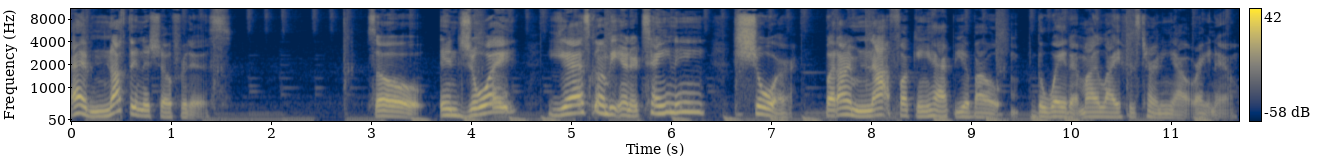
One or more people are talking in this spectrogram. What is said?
I have nothing to show for this. So enjoy. Yeah, it's gonna be entertaining. Sure. But I'm not fucking happy about the way that my life is turning out right now.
